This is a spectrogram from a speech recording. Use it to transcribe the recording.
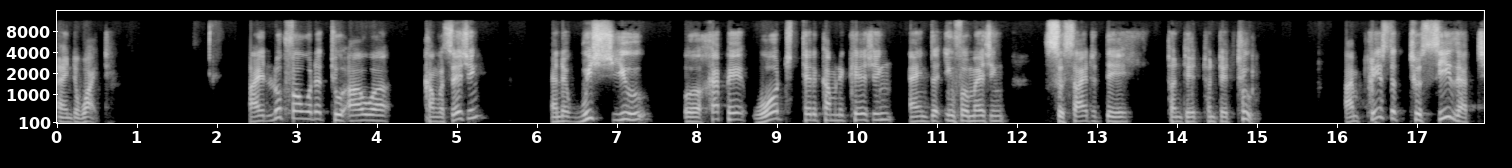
and wide. I look forward to our conversation and I wish you a happy World Telecommunication and Information Society Day 2022. I'm pleased to see that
